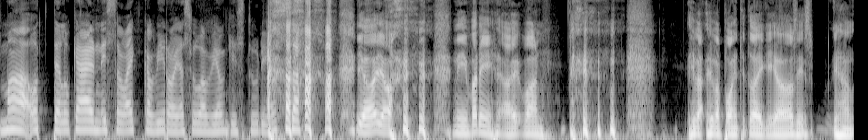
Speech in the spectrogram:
maaottelu käynnissä, vaikka Viro ja Suomi onkin studiossa. joo, joo. Niinpä niin, aivan. hyvä, hyvä pointti toikin, joo, siis ihan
